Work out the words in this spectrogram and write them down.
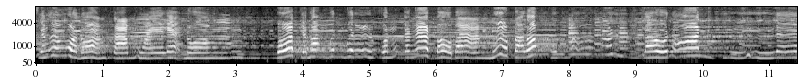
เสียงอื้งอ่อนห้องตามห้วยและนองกบจะน้องมึนมึนฝนกระงาดเบาบางมือปลาล็อกกุมมันเรานอนกินแล้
